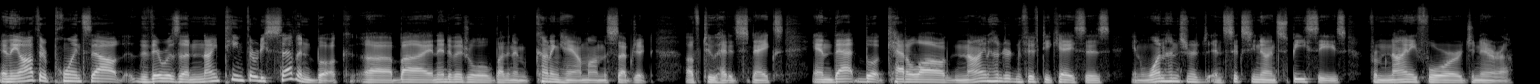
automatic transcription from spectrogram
And the author points out that there was a 1937 book uh, by an individual by the name of Cunningham on the subject of two headed snakes. And that book cataloged 950 cases in 169 species from 94 genera.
